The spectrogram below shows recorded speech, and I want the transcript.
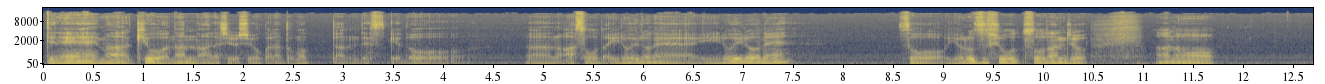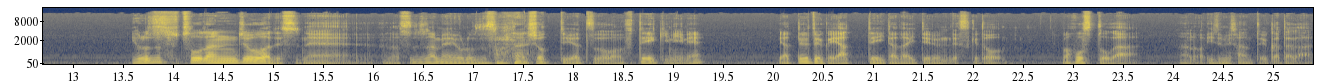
でねまあ今日は何の話をしようかなと思ったんですけどあのあそうだいろいろねいろいろねそうよろず相談所。あのよろず相談所はですねあの鈴雨よろず相談所っていうやつを不定期にねやってるというかやっていただいてるんですけど、まあ、ホストがあの泉さんという方が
